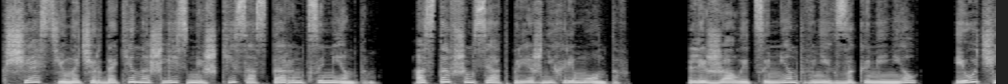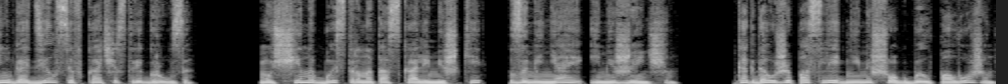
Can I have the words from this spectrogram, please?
К счастью, на чердаке нашлись мешки со старым цементом, оставшимся от прежних ремонтов. Лежалый цемент в них закаменел и очень годился в качестве груза. Мужчины быстро натаскали мешки, заменяя ими женщин. Когда уже последний мешок был положен,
